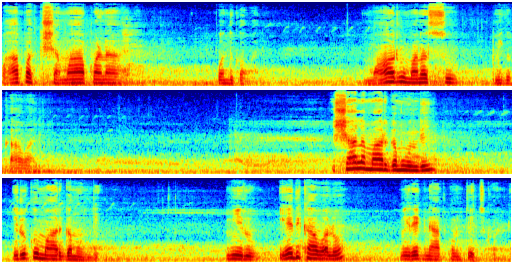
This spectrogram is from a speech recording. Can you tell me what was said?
పాప క్షమాపణ పొందుకోవాలి. మారు మనస్సు మీకు కావాలి. విశాల మార్గము ఉంది ఇరుకు మార్గం ఉంది. మీరు ఏది కావాలో మీరే జ్ఞాపకం తెచ్చుకోండి.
